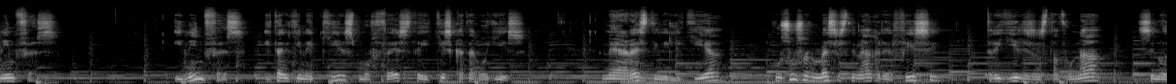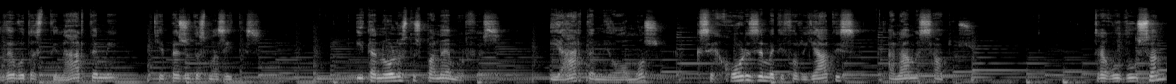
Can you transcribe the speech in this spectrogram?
νύμφες Οι νύμφες ήταν γυναικείες μορφές θεϊκής καταγωγής, νεαρές στην ηλικία που ζούσαν μέσα στην άγρια φύση, τριγύριζαν στα βουνά, συνοδεύοντας την Άρτεμη και παίζοντας μαζί της. Ήταν όλες τους πανέμορφες. Η Άρτεμη όμως ξεχώριζε με τη θωριά της ανάμεσά τους. Τραγουδούσαν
